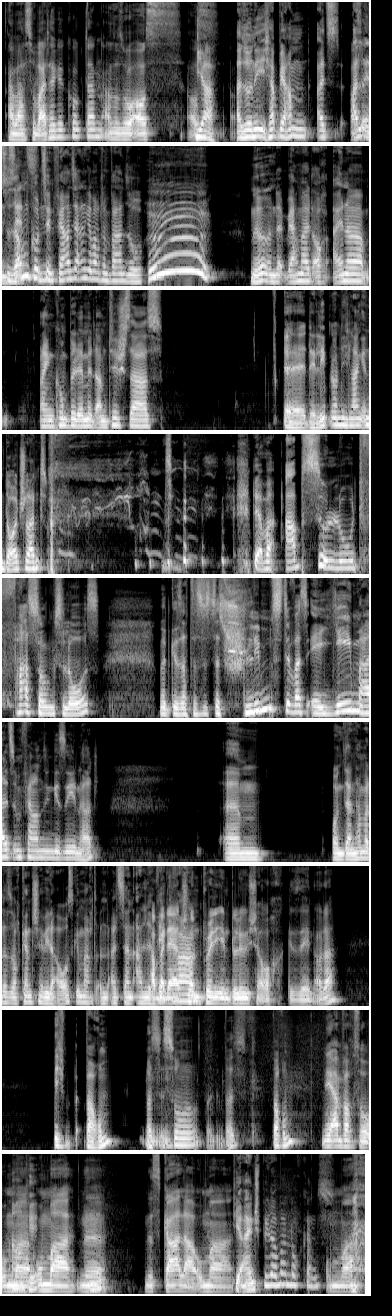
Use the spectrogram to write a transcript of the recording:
Aber hast du weitergeguckt dann? Also so aus. aus Ja, also nee, ich hab, wir haben als alle zusammen kurz den Fernseher angemacht und waren so, ne, und wir haben halt auch einer, einen Kumpel, der mit am Tisch saß, äh, der lebt noch nicht lang in Deutschland. und der war absolut fassungslos und hat gesagt, das ist das Schlimmste, was er jemals im Fernsehen gesehen hat. Ähm, und dann haben wir das auch ganz schnell wieder ausgemacht und als dann alle Aber der waren, hat schon Pretty in Blue auch gesehen, oder? Ich, warum? Mhm. Was ist so, was, warum? Nee, einfach so, um Ah, mal, okay. um mal eine, eine Skala, um mal. Die Einspieler waren noch ganz. Um mal.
